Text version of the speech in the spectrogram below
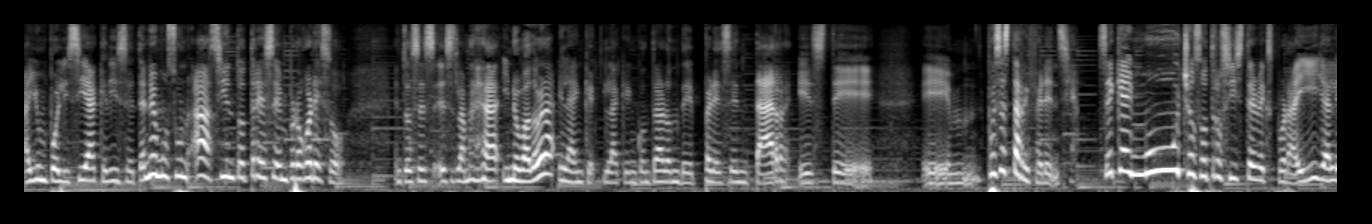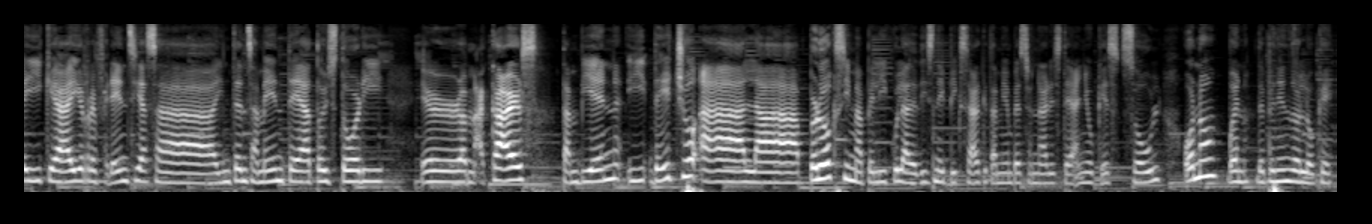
hay un policía que dice, tenemos un A113 en progreso. Entonces es la manera innovadora en la que, la que encontraron de presentar este... Em, pues esta referencia. Sé que hay muchos otros easter eggs por ahí, ya leí que hay referencias a Intensamente, a Toy Story, er, a Cars, también. Y de hecho, a la próxima película de Disney Pixar que también va a estrenar este año, que es Soul, o no, bueno, dependiendo de lo que,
